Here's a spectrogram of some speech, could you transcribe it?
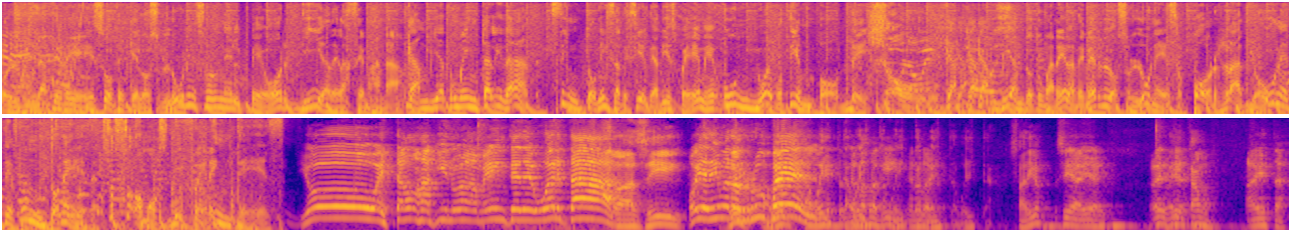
Olvídate de eso de que los lunes son el peor día de la semana. Cambia tu mentalidad. Sintoniza de 7 a 10 pm un nuevo tiempo de show. Ca- ca- cambiando tu manera de ver los lunes por radioúnete.net. Somos diferentes. Yo, estamos aquí nuevamente de vuelta. Así. Oye, dímelo, Vuelta, Rupert. Vuelta, ¿Esto vuelta, qué pasó vuelta, aquí? vuelta, Míralo ahí. vuelta, vuelta. ¿Salió? Sí, ahí, ahí. Ahí, Ahí estamos. Ahí está.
